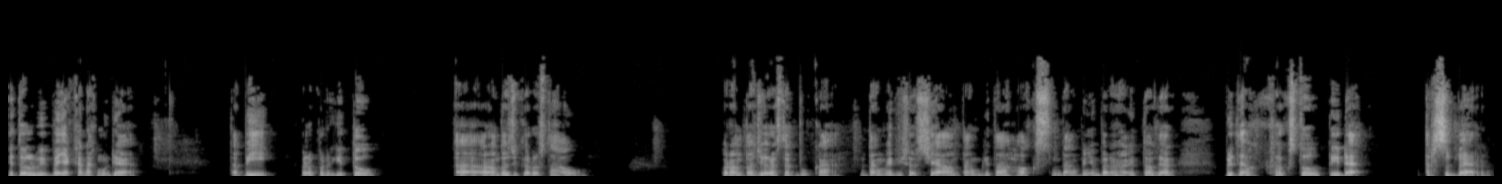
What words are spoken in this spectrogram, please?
itu lebih banyak anak muda. Tapi walaupun gitu uh, orang tua juga harus tahu. Orang tua juga harus terbuka tentang media sosial tentang berita hoax tentang penyebaran hal itu agar berita hoax itu tidak tersebar.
